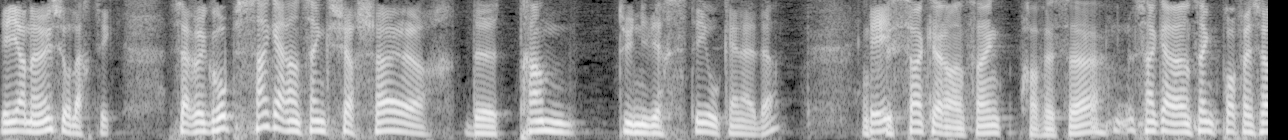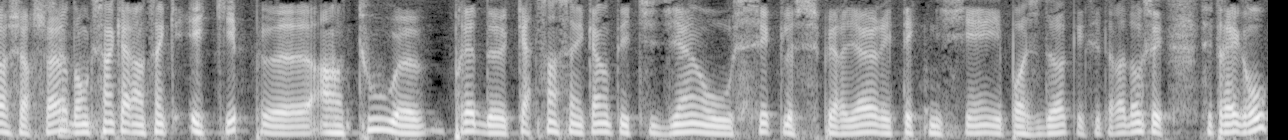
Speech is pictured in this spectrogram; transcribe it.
Et il y en a un sur l'Arctique. Ça regroupe 145 chercheurs de 30 universités au Canada. Donc Et- c'est 145 professeurs. 145 professeurs-chercheurs, donc 145 équipes, euh, en tout euh, près de 450 étudiants au cycle supérieur et techniciens et postdocs, etc. Donc c'est très gros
